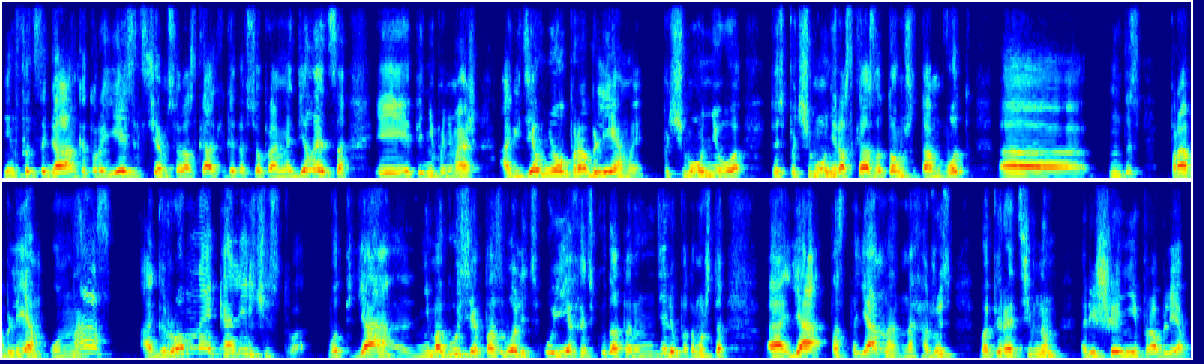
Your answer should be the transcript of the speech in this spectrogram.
инфо-цыган, который ездит, всем все рассказывает, как это все правильно делается, и ты не понимаешь, а где у него проблемы, почему у него, то есть почему не рассказывает о том, что там вот, э, ну то есть проблем у нас огромное количество. Вот я не могу себе позволить уехать куда-то на неделю, потому что э, я постоянно нахожусь в оперативном решении проблем.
